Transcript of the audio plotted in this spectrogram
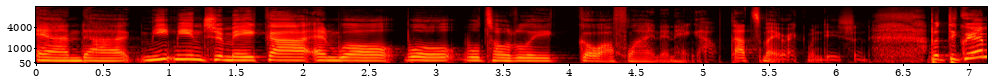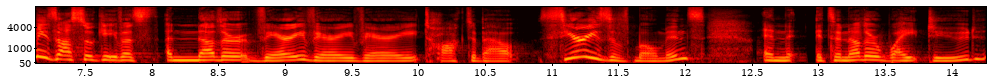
and uh, meet me in Jamaica, and we'll we'll we'll totally go offline and hang out. That's my recommendation. But the Grammys also gave us another very very very talked about series of moments. And it's another white dude,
